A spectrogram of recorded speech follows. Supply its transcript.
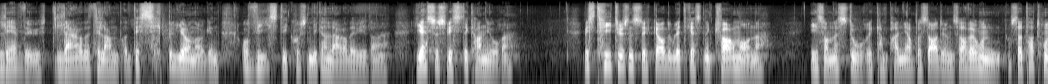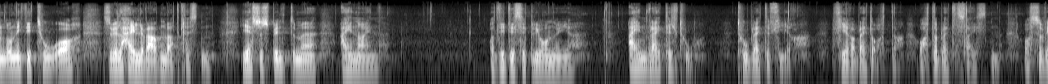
Lev det ut. Lær det til andre. Disippelgjør noen, og vis dem hvordan de kan lære det videre. Jesus visste hva han gjorde. Hvis 10 000 stykker hadde blitt kristne hver måned, i sånne store kampanjer på stadion, så hadde det tatt 192 år, så ville hele verden vært kristen. Jesus begynte med én og én. Og de disiplene nye. Én ble til to. To ble til fire. Fire ble til åtte. Åtte ble til 16 osv.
